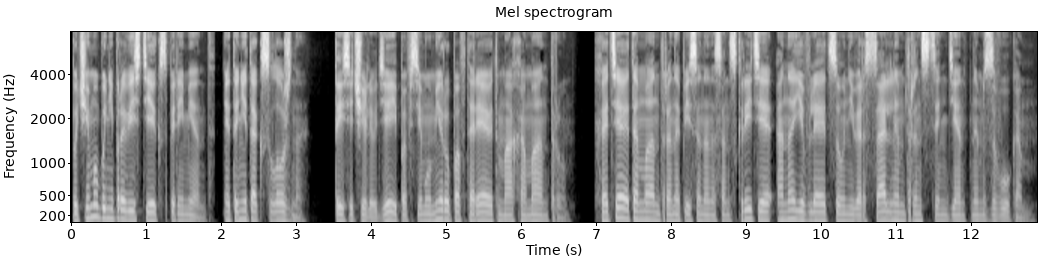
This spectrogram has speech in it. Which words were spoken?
Почему бы не провести эксперимент? Это не так сложно. Тысячи людей по всему миру повторяют маха-мантру. Хотя эта мантра написана на санскрите, она является универсальным трансцендентным звуком.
